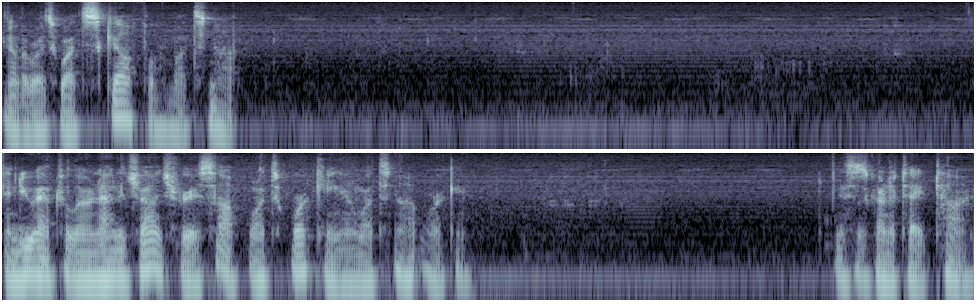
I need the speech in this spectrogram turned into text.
In other words, what's skillful and what's not. And you have to learn how to judge for yourself what's working and what's not working. This is going to take time.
